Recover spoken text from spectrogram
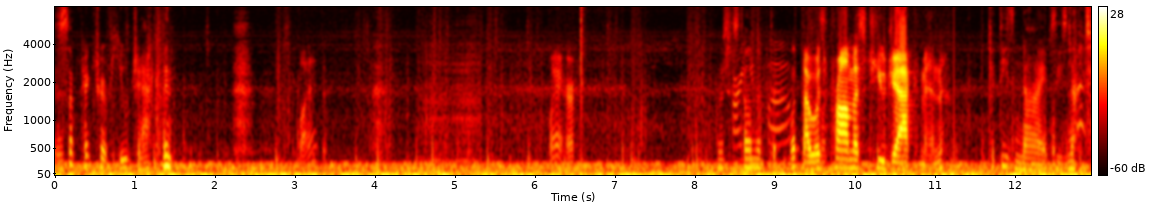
Is this a picture of Hugh Jackman? What? Where? I was just Are on the. What the I was fuck? promised Hugh Jackman. Get these knives. These knives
